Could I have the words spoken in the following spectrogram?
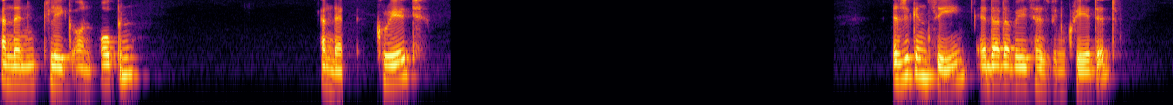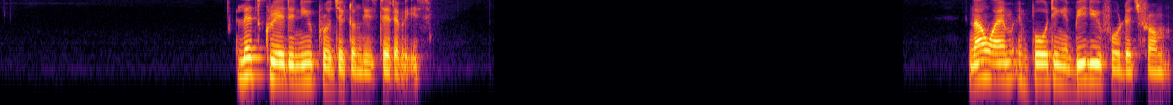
and then click on open and then create. As you can see a database has been created. Let's create a new project on this database. Now I am importing a video footage from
